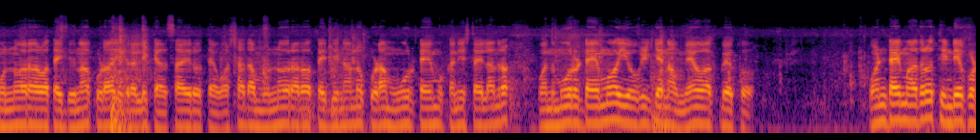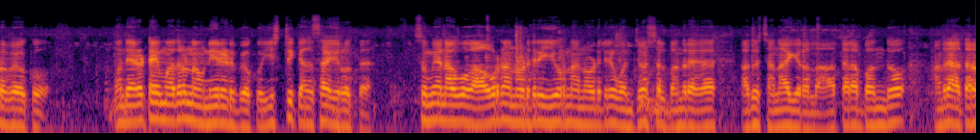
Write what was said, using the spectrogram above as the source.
ಮುನ್ನೂರ ಅರವತ್ತೈದು ದಿನ ಕೂಡ ಇದರಲ್ಲಿ ಕೆಲಸ ಇರುತ್ತೆ. ವರ್ಷದ ಮುನ್ನೂರ ಅರವತ್ತೈದು ದಿನನೂ ಕೂಡ ಮೂರು ಟೈಮು ಕನಿಷ್ಠ ಇಲ್ಲಾಂದ್ರೆ ಒಂದು ಮೂರು ಟೈಮು ಇವುಗಳಿಗೆ ನಾವು ಮೇವು ಹಾಕಬೇಕು. ಒಂದು ಟೈಮ್ ಆದರೂ ತಿಂಡಿ ಕೊಡಬೇಕು. ಒಂದು ಎರಡು ಟೈಮ್ ಆದರೂ ನಾವು ನೀರಿಡಬೇಕು ಇಷ್ಟು ಕೆಲಸ ಇರುತ್ತೆ. ಸುಮ್ಮನೆ ನಾವು ಅವ್ರನ್ನ ನೋಡಿದ್ರೆ ಇವ್ರನ್ನ ನೋಡಿದ್ರೆ ಒಂದು ಜೋಶಲ್ಲಿ ಬಂದರೆ ಅದು ಚೆನ್ನಾಗಿರಲ್ಲ. ಆ ಥರ ಬಂದು ಅಂದರೆ ಆ ಥರ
